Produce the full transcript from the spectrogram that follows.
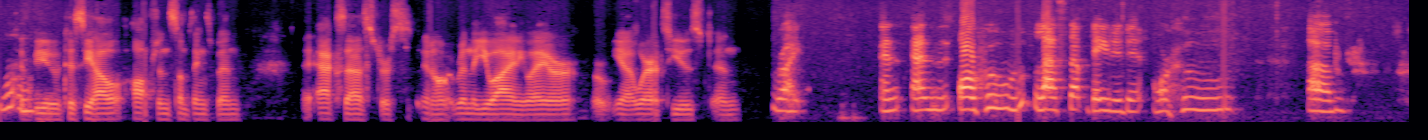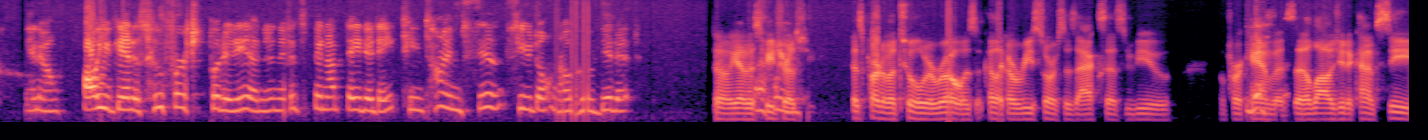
to view to see how often something's been accessed or you know in the UI anyway, or or yeah where it's used and right. And and or who last updated it or who um, you know all you get is who first put it in and if it's been updated 18 times since you don't know who did it. So yeah this feature as, as part of a tool we wrote was kind of like a resources access view for Yes. Canvas that allows you to kind of see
